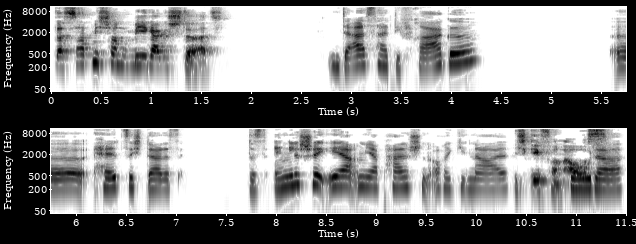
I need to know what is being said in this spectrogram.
das hat mich schon mega gestört. Da ist halt die Frage, äh, hält sich da das, das Englische eher am japanischen Original Ich gehe von aus. oder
